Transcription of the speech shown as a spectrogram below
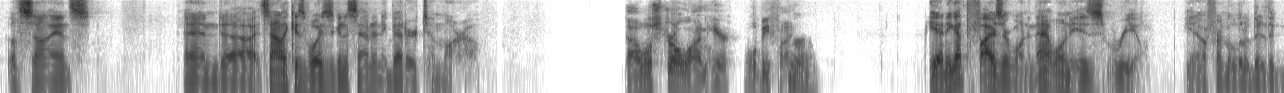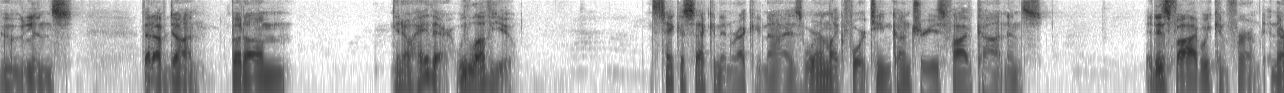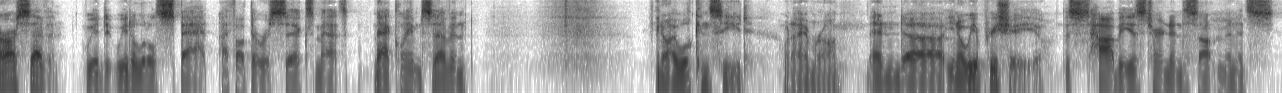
of science. And uh, it's not like his voice is going to sound any better tomorrow. Uh, we'll stroll on here. We'll be fine. Yeah, and he got the Pfizer one, and that one is real, you know, from a little bit of the Googlings that I've done. But, um, you know, hey there, we love you. Let's take a second and recognize we're in like 14 countries, five continents. It is five, we confirmed. And there are seven. We had we had a little spat. I thought there were six. Matt Matt claimed seven. You know, I will concede when I am wrong. And uh, you know, we appreciate you. This hobby has turned into something and it's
